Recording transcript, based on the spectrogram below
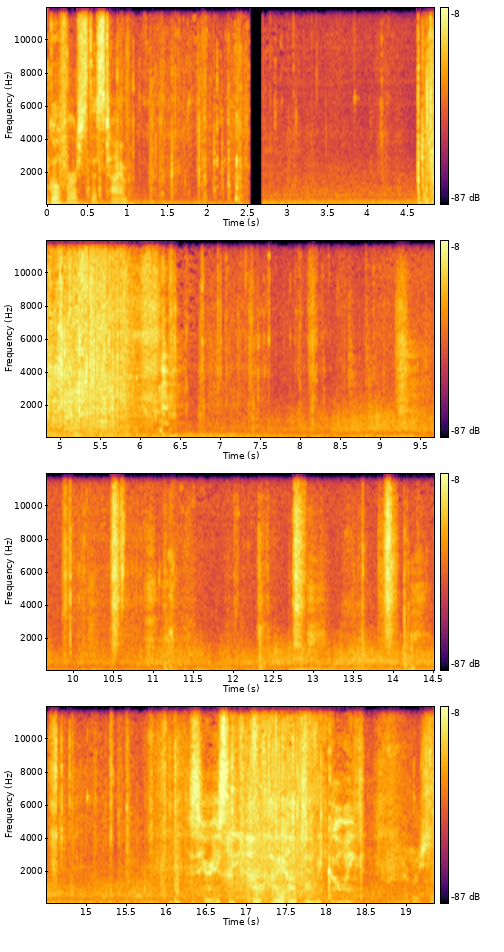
I'll go first this time. Seriously, how high up are we going? I never said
